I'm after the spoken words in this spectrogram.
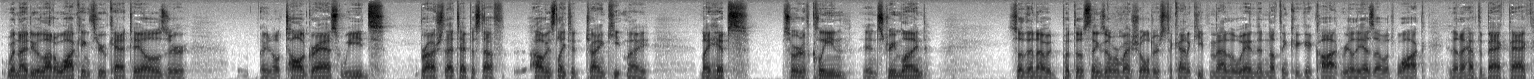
when I do a lot of walking through cattails or you know tall grass, weeds, brush, that type of stuff, I always like to try and keep my my hips sort of clean and streamlined. So then I would put those things over my shoulders to kind of keep them out of the way, and then nothing could get caught really as I would walk. And then I have the backpack.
